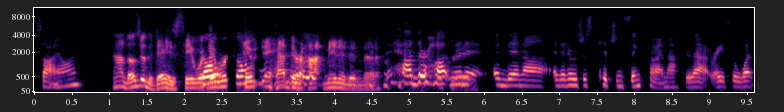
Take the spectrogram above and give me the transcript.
Sion. Ah, those are the days. See, were, they were they, they had their hot minute in the. they had their hot minute and then uh and then it was just kitchen sink time after that right so what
